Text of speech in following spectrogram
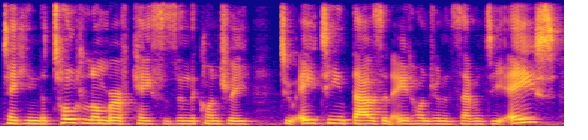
taking the total number of cases in the country to 18,878.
